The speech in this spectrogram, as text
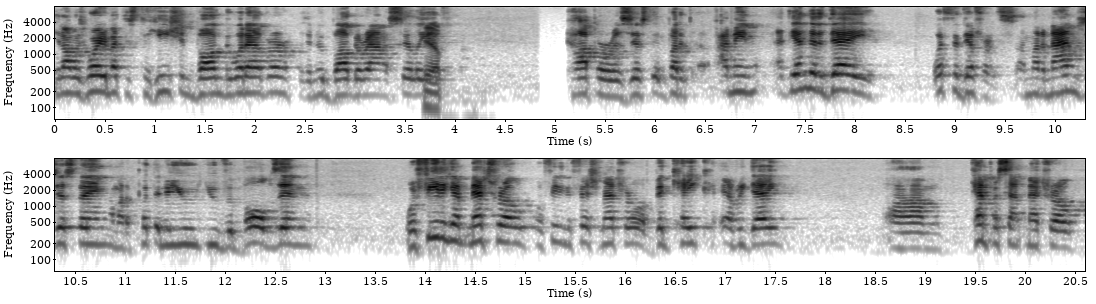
you know, I was worried about this Tahitian bug or whatever. There's a new bug around a silly Yep. copper resistant. But, it, I mean, at the end of the day, what's the difference? I'm going to manage this thing. I'm going to put the new UV bulbs in. We're feeding it Metro. We're feeding the fish Metro, a big cake every day. Um, 10% Metro.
